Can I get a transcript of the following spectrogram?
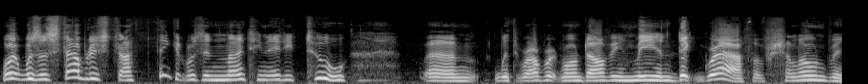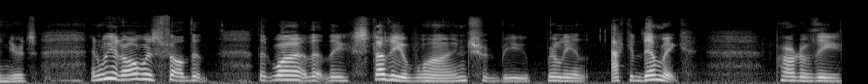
Well, it was established, I think it was in 1982, um, with Robert Mondavi and me and Dick Graff of Chalone Vineyards, and we had always felt that that wine, that the study of wine should be really an academic part of the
